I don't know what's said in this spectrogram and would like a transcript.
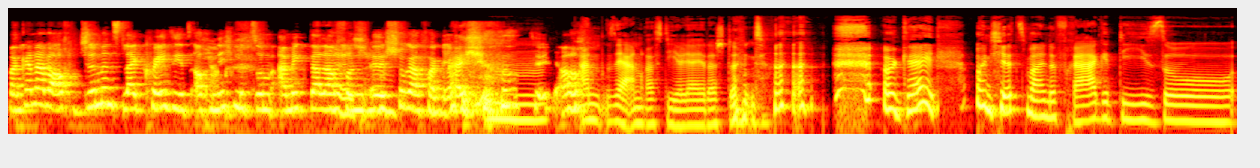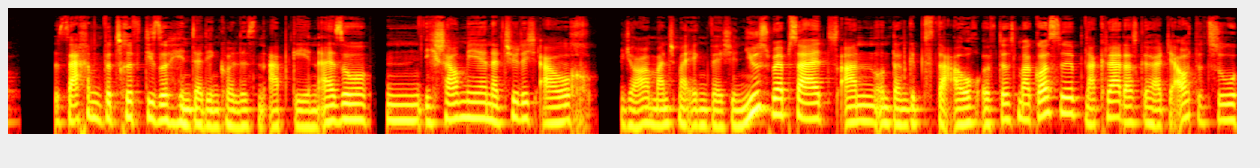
man kann aber auch Jimin's Like Crazy jetzt auch Ja. nicht mit so einem Amygdala von äh, Sugar vergleichen. Mm. An, sehr anderer Stil, ja, ja, das stimmt. okay, und jetzt mal eine Frage, die so Sachen betrifft, die so hinter den Kulissen abgehen. Also, mh, ich schaue mir natürlich auch ja, manchmal irgendwelche News-Websites an und dann gibt es da auch öfters mal Gossip. Na klar, das gehört ja auch dazu.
